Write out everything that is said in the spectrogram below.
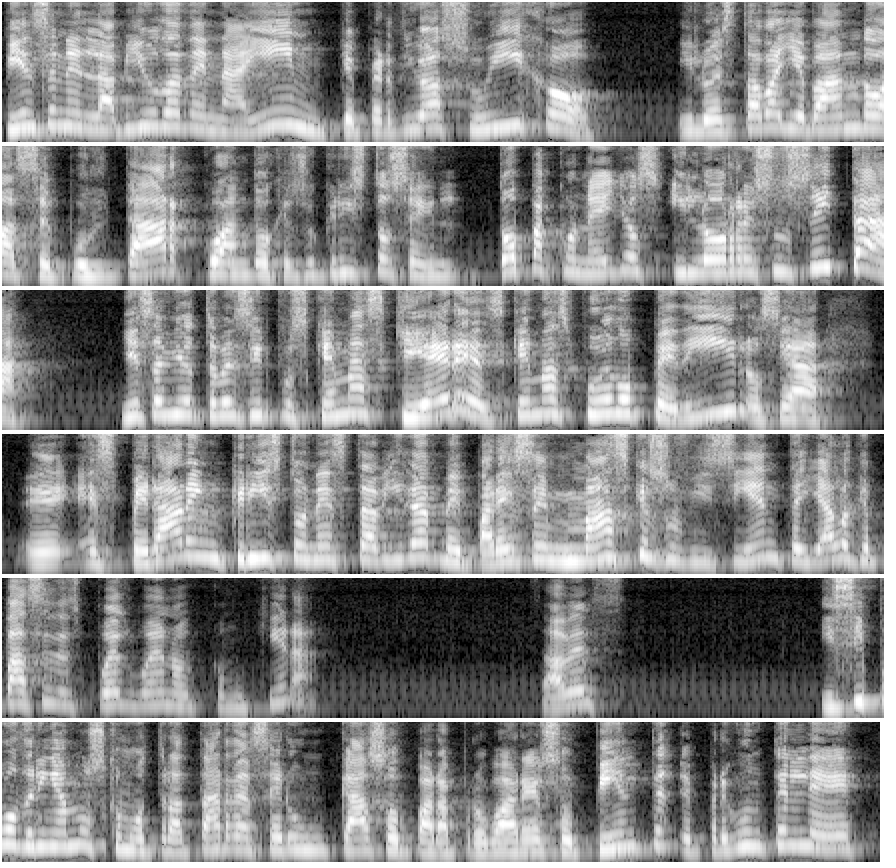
Piensen en la viuda de Naín que perdió a su hijo y lo estaba llevando a sepultar cuando Jesucristo se topa con ellos y lo resucita. Y esa viuda te va a decir, pues, ¿qué más quieres? ¿Qué más puedo pedir? O sea, eh, esperar en Cristo en esta vida me parece más que suficiente. Ya lo que pase después, bueno, como quiera. ¿Sabes? Y sí podríamos como tratar de hacer un caso para probar eso. Eh, pregúntenle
